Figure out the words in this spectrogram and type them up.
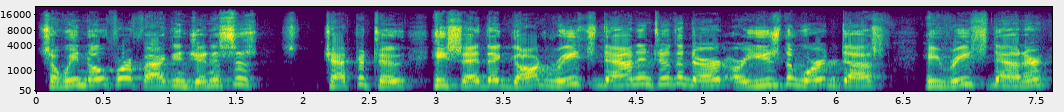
So we know for a fact in Genesis chapter 2, he said that God reached down into the dirt or used the word dust he reached down there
